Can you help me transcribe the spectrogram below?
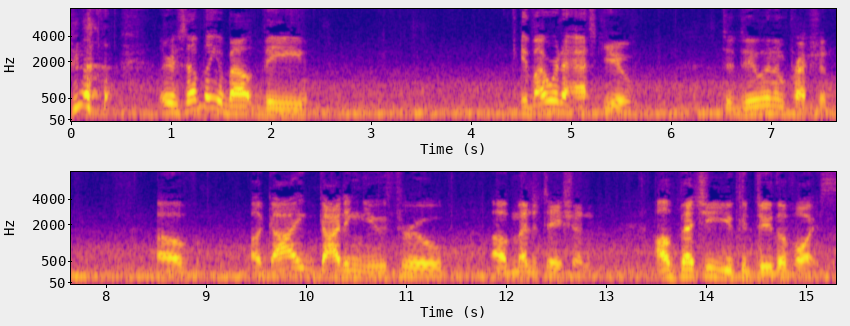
there's something about the. If I were to ask you to do an impression of a guy guiding you through a meditation, I'll bet you you could do the voice.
